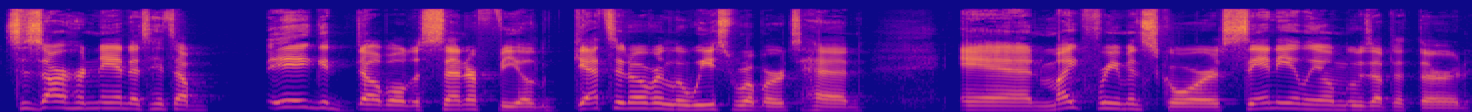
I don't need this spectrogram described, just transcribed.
Cesar Hernandez hits a big double to center field, gets it over Luis Robert's head, and Mike Freeman scores. Sandy and Leon moves up to third.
